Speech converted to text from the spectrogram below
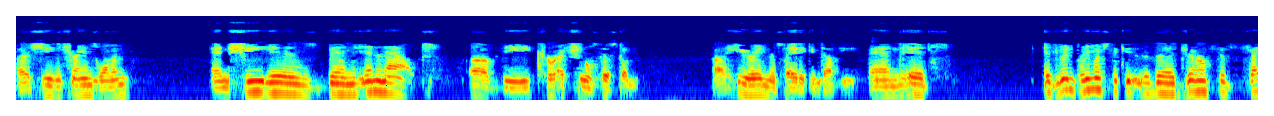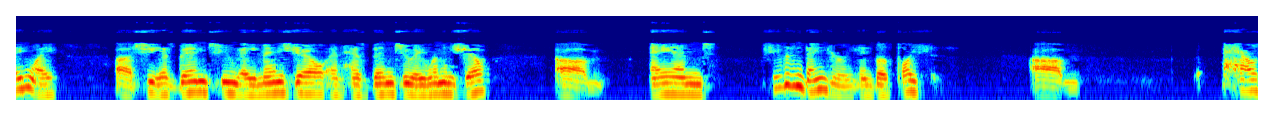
Uh, she's a trans woman, and she has been in and out of the correctional system uh, here in the state of Kentucky, and it's it's been pretty much the, the general the same way. Uh, she has been to a men's jail and has been to a women's jail, um, and she was in danger in both places. Um, how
